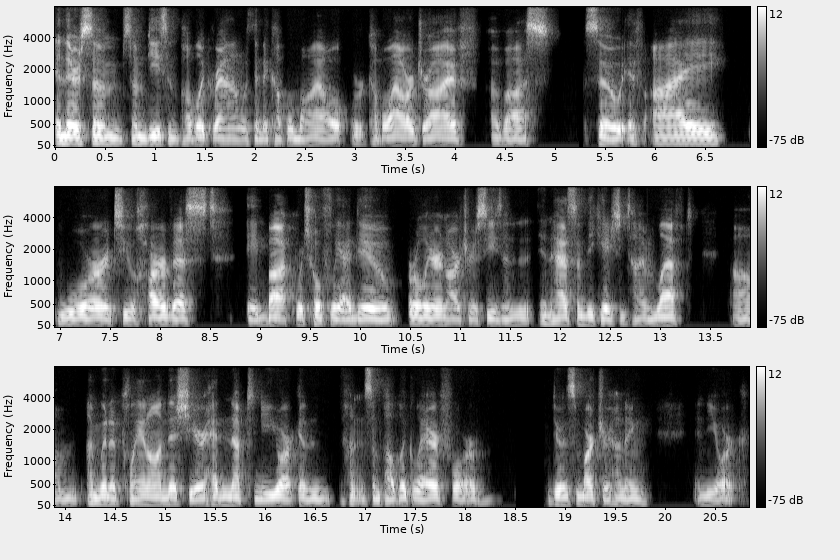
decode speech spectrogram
And there's some some decent public ground within a couple mile or a couple hour drive of us. So if I were to harvest a buck, which hopefully I do earlier in archery season and has some vacation time left, um, I'm going to plan on this year heading up to New York and hunting some public lair for doing some archery hunting in New York.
